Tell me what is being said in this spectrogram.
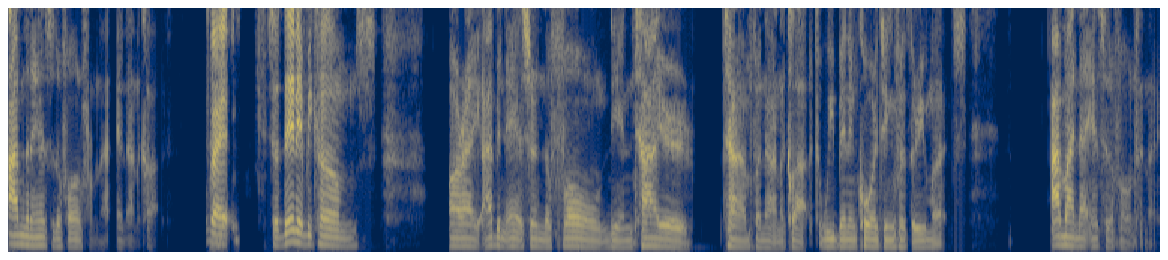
I'm gonna answer the phone from that at nine o'clock. Right? right. So then it becomes all right, I've been answering the phone the entire time for nine o'clock. We've been in quarantine for three months. I might not answer the phone tonight.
